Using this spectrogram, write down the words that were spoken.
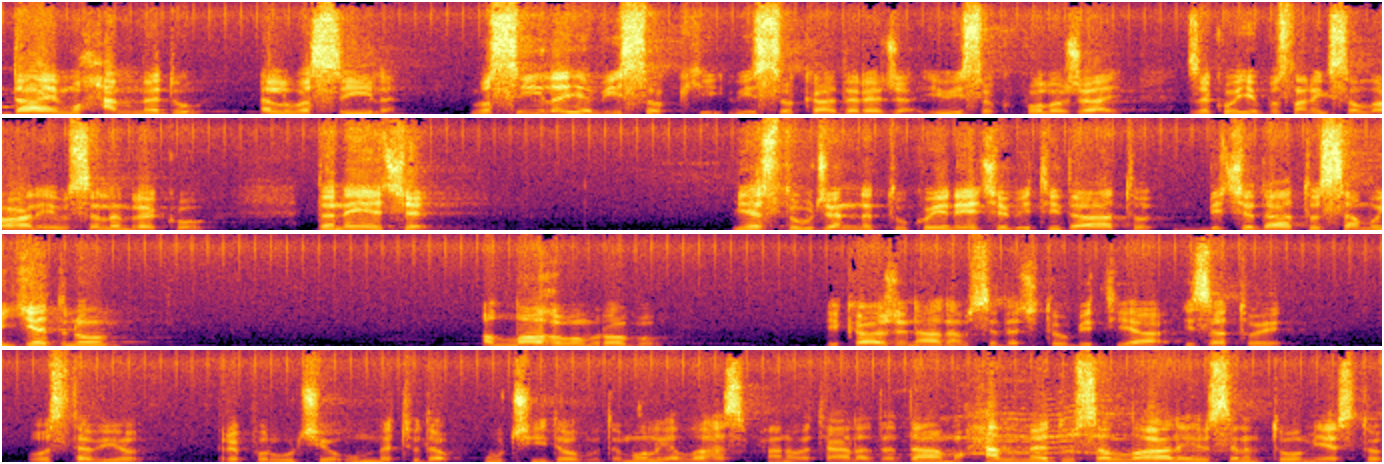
daje Muhammedu el vasile. Vasile je visoki, visoka deređa i visok položaj za koji je poslanik sallallahu alejhi ve sellem rekao da neće mjesto u džennetu koje neće biti dato, bit će dato samo jednom Allahovom robu i kaže nadam se da će to biti ja i zato je ostavio preporučio ummetu da uči dovu, da moli Allaha subhanahu wa ta'ala da da Muhammedu sallallahu alaihi wasallam to mjesto,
